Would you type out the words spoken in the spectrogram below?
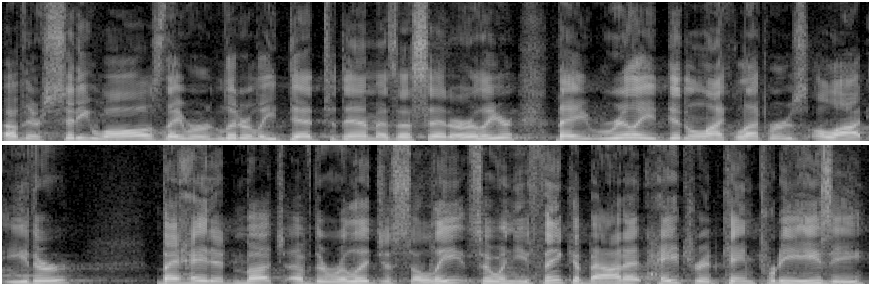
of their city walls. They were literally dead to them, as I said earlier. They really didn't like lepers a lot either. They hated much of the religious elite. So when you think about it, hatred came pretty easy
